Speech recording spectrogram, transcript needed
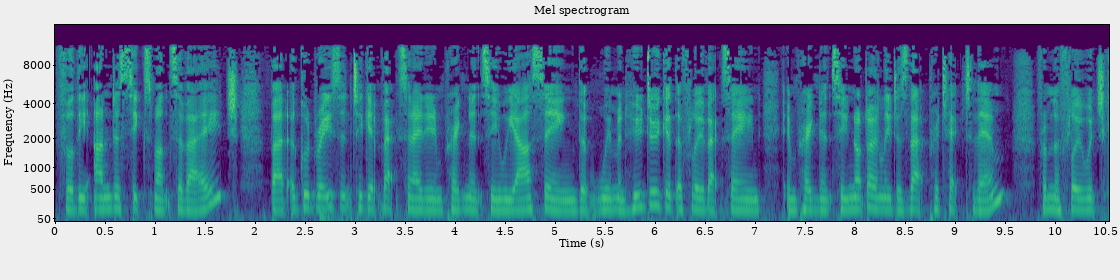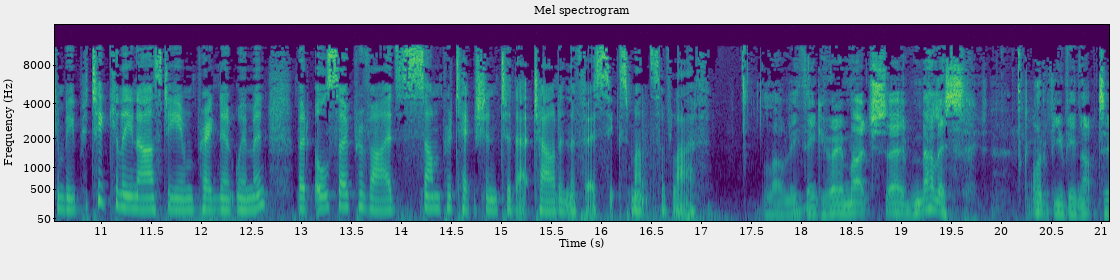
for the under six months of age, but a good reason to get vaccinated in pregnancy. We are seeing that women who do get the flu vaccine in pregnancy, not only does that protect them from the flu, which can be particularly nasty in pregnant women, but also provides some protection to that child in the first six months of life. Lovely. Thank you very much. Uh, Malice, what have you been up to?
